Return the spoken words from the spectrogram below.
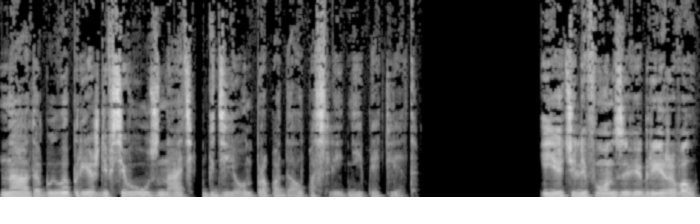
надо было прежде всего узнать, где он пропадал последние пять лет. Ее телефон завибрировал,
